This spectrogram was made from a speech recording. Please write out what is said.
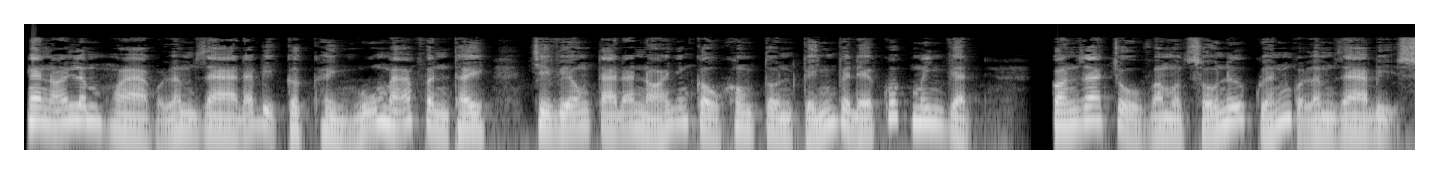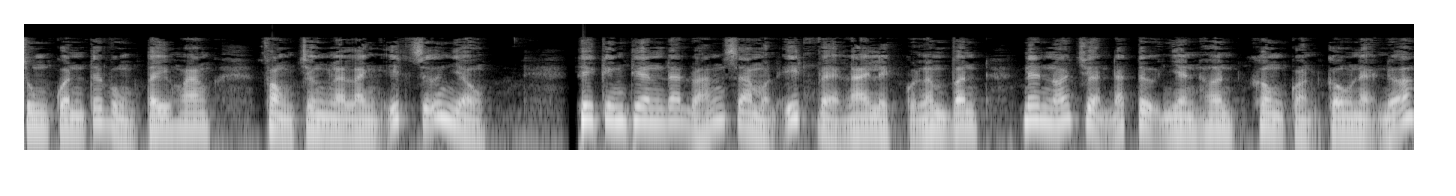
Nghe nói lâm hòa của lâm gia đã bị cực hình ngũ mã phân thây, chỉ vì ông ta đã nói những câu không tôn kính về đế quốc minh việt. Còn gia chủ và một số nữ quyến của lâm gia bị xung quân tới vùng tây hoang, phỏng chừng là lành ít dữ nhiều. Thi kinh thiên đã đoán ra một ít về lai lịch của lâm vân, nên nói chuyện đã tự nhiên hơn, không còn câu nệ nữa.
